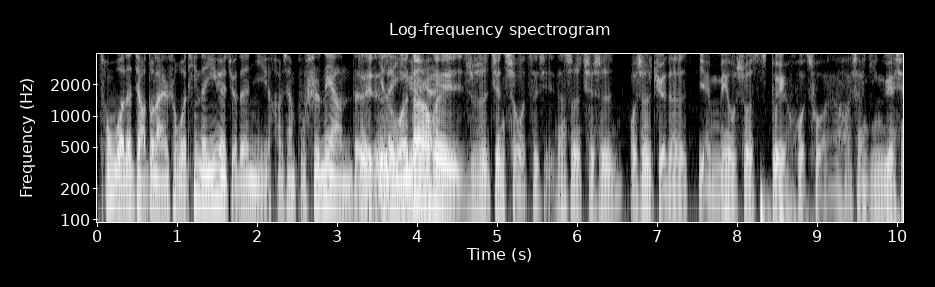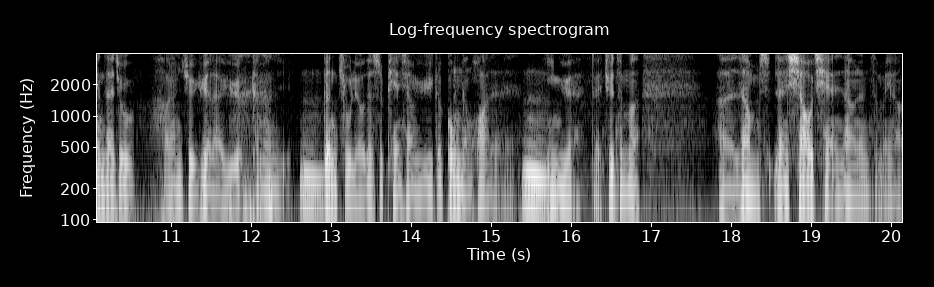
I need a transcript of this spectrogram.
从我的角度来说，我听的音乐，觉得你好像不是那样的一类音乐。我当然会就是坚持我自己，但是其实我就是觉得也没有说对或错。然后好像音乐现在就好像就越来越可能，嗯，更主流的是偏向于一个功能化的音乐，对，去怎么呃让人消遣，让人怎么样。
